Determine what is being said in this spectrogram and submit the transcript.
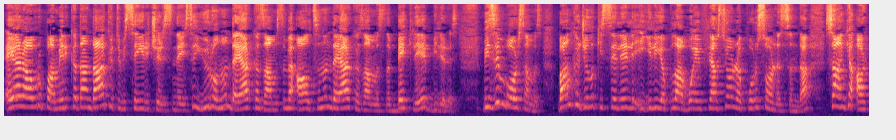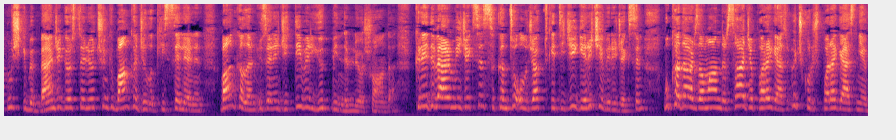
Eğer Avrupa Amerika'dan daha kötü bir seyir içerisindeyse Euro'nun değer kazanmasını ve altının değer kazanmasını bekleyebiliriz. Bizim borsamız bankacılık hisseleriyle ilgili yapılan bu enflasyon raporu sonrasında sanki artmış gibi bence gösteriliyor. Çünkü bankacılık hisselerinin bankaların üzerine ciddi bir yük bindiriliyor şu anda. Kredi vermeyeceksin, sıkıntı olacak, tüketiciyi geri çevireceksin. Bu kadar zamandır sadece para gelsin, 3 kuruş para gelsin diye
